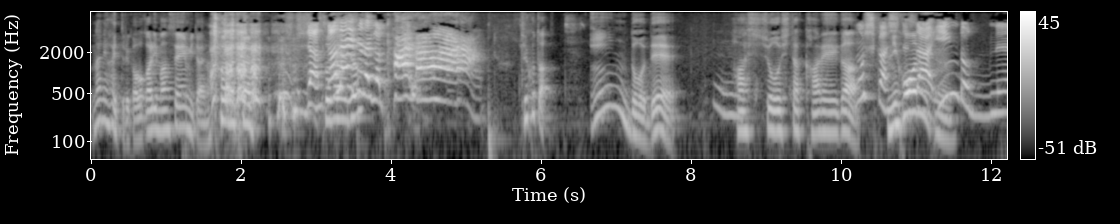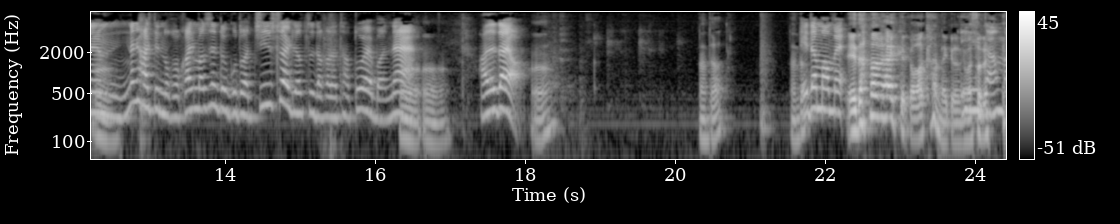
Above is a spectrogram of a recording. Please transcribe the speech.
何入ってるか分かりませんみたいな。っ じゃあそれだそんな感じけだがカラていうことはインドで発祥したカレーがーもしかしてさ、うん。インドで、う何入ってるのか分かりませんということは小さいやつだから例えばね、うんうん。あれだよ。うん。なんだ？なんだ？枝豆。枝豆入ってるか分かんないけどね、まあ、それ。枝豆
